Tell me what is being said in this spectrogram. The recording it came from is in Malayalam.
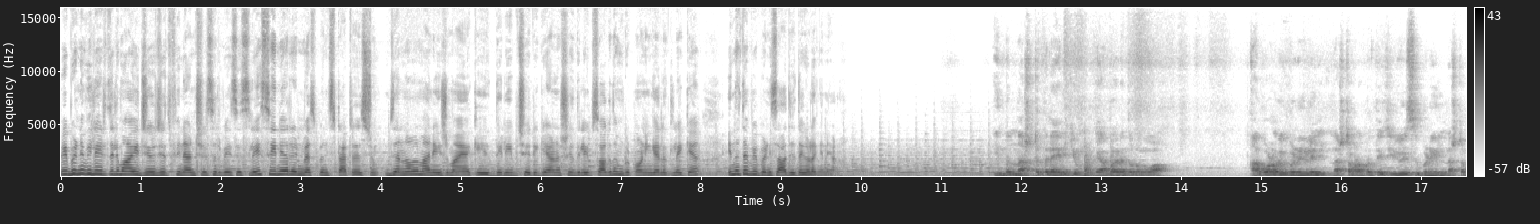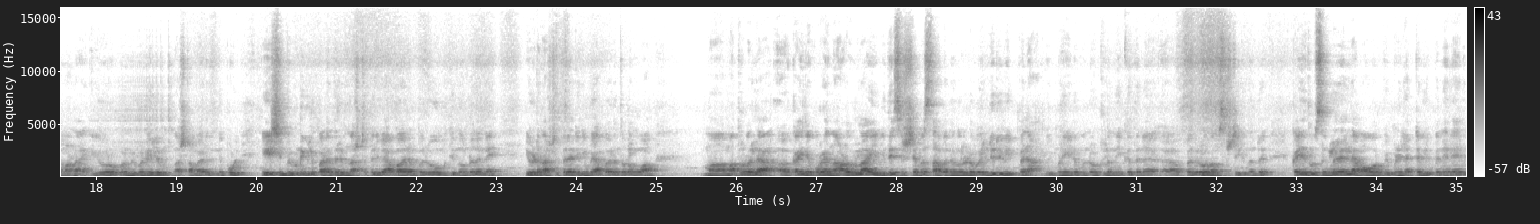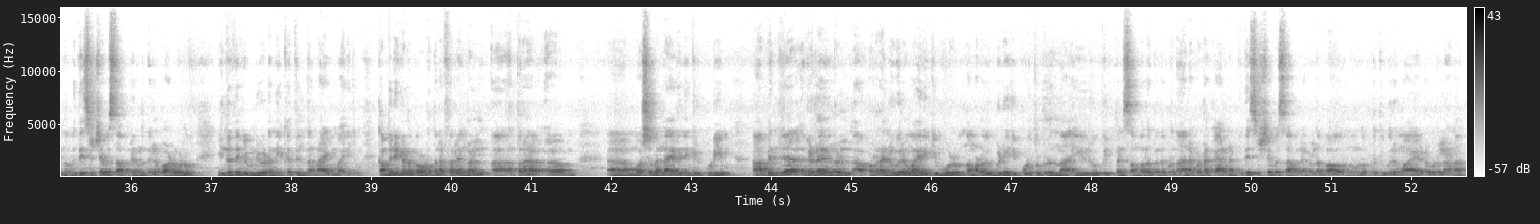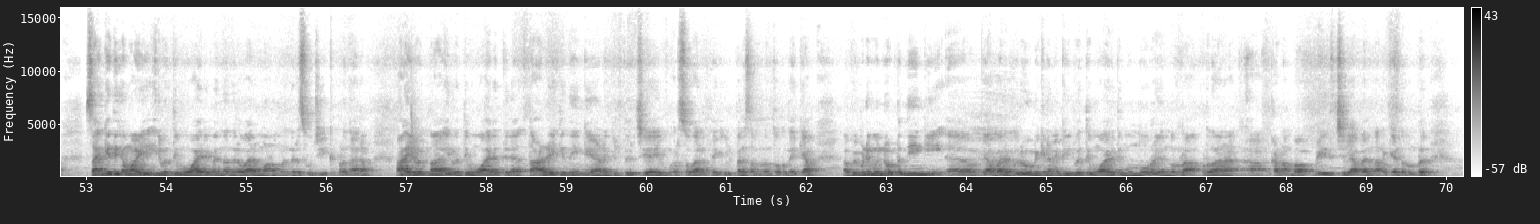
വിപണി വിലയിരുത്തലുമായി ജിയോജിത് ഫിനാൻഷ്യൽ സർവീസസിലെ സീനിയർ ഇൻവെസ്റ്റ്മെന്റ് സ്ട്രാറ്റജിസ്റ്റും ജനറൽ മാനേജറുമായ കെ ദിലീപ് ചേരുകയാണ്. ശ്രീ ദിലീപ് സ്വാഗതം. ഗുഡ് മോർണിംഗ് കേരളത്തിലേക്ക്. ഇന്നത്തെ വിപണി സാധ്യതകൾ എങ്ങനെയാണ്? ഇന്ന് നഷ്ടത്തിലായിരിക്കും വ്യാപാരം തുടങ്ങുക. ആഗോള വിപണികളിൽ നഷ്ടമാണ്. പ്രത്യേകിച്ച് യു എസ് വിപണിയിൽ നഷ്ടമാണ്. യൂറോപ്യൻ വിപണിയിലും നഷ്ടമായിരുന്നു. ഇന്നിപ്പോൾ ഏഷ്യൻ വിപണികളിൽ പലതരം നഷ്ടത്തിൽ വ്യാപാരം പുരോഗമിക്കുന്നതുകൊണ്ട് തന്നെ ഇവിടെ നഷ്ടത്തിലായിരിക്കും വ്യാപാരം തുടങ്ങുക. മാത്രമല്ല കഴിഞ്ഞ കുറേ നാളുകളായി വിദേശ നിക്ഷേപ സ്ഥാപനങ്ങളുടെ വലിയൊരു വിൽപ്പന വിപണിയുടെ മുന്നോട്ടുള്ള നീക്കത്തിന് പ്രതിരോധം സൃഷ്ടിക്കുന്നുണ്ട്. കഴിഞ്ഞ ദിവസങ്ങളിലെല്ലാം അവർ വിപണിയിൽ അറ്റ വിൽപ്പനയിലായിരുന്നു. വിദേശ നിക്ഷേപ സ്ഥാപനങ്ങളുടെ നിലപാടുകളും ഇന്നത്തെ വിപണിയുടെ നീക്കത്തിൽ നിർണായകമായിരിക്കും. കമ്പനികളുടെ പ്രവർത്തന ഫലങ്ങൾ അത്ര മോശമല്ലായിരുന്നെങ്കിൽ കൂടിയും ആഭ്യന്തര ഘടകങ്ങൾ വളരെ അനുകൂലമായിരിക്കുമ്പോഴും നമ്മുടെ വിപണിയിൽ ഇപ്പോൾ തുടരുന്ന ഈ ഒരു വിൽപ്പന സമ്മർദ്ദത്തിന്റെ പ്രധാനപ്പെട്ട കാരണം വിദേശ നിക്ഷേപ സ്ഥാപനങ്ങളുടെ ഭാഗത്തു നിന്നുള്ള പ്രതികൂലമായ ഇടപെടലാണ്. സാങ്കേതികമായി ഇരുപത്തി മൂവായിരം എന്ന നിലവാരമാണ് മുൻനിര സൂചിക്ക് പ്രധാനം. ആ ഇരുപത്തിനാ ഇരുപത്തി മൂവായിരത്തിന് താഴേക്ക് നീങ്ങുകയാണെങ്കിൽ തീർച്ചയായും ഹ്രസ്വകാലത്തേക്ക് വിൽപ്പന സമ്മർദ്ദം തുറന്നേക്കാം. വിപണി മുന്നോട്ട് നീങ്ങി വ്യാപാരം പുരോഗമിക്കണമെങ്കിൽ ഇരുപത്തി മൂവായിരത്തി മുന്നൂറ് എന്നുള്ള പ്രധാന കടമ്പ വേദിച്ച് വ്യാപാരം നടക്കേണ്ടതുണ്ട്.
